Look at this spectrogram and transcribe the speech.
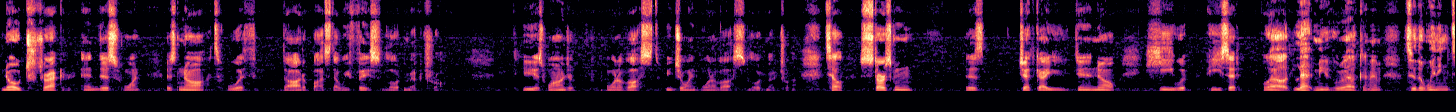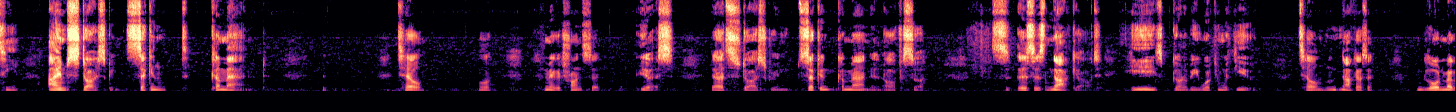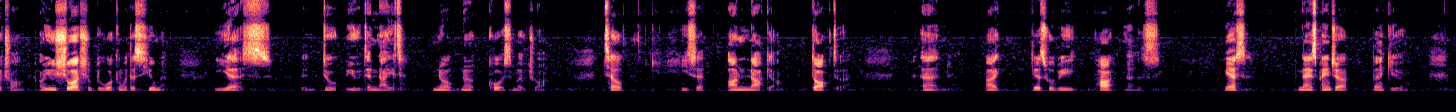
No tracker, and this one is not with the Autobots that we face, Lord Megatron. He is 100 one of us to be joined one of us, Lord Megatron. Tell Starscream, this jet guy you didn't know, he would. He said, "Well, let me welcome him to the winning team. I'm Starscream, second command." Tell, well, Megatron said, "Yes, that's Starscream, second commanding officer. This is Knockout. He's gonna be working with you." Tell Knockout said, "Lord Megatron, are you sure I should be working with this human?" Yes. Then do you deny it? No, no, of course, Megatron. Tell, he said, I'm Knockout, Doctor. And I guess we'll be partners. Yes. Nice paint job. Thank you.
